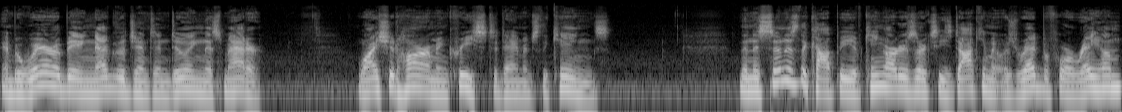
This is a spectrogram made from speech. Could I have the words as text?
And beware of being negligent in doing this matter. Why should harm increase to damage the kings? Then, as soon as the copy of King Artaxerxes' document was read before Rehum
